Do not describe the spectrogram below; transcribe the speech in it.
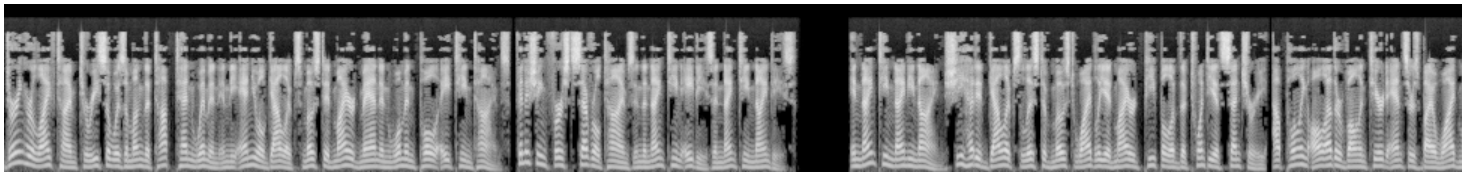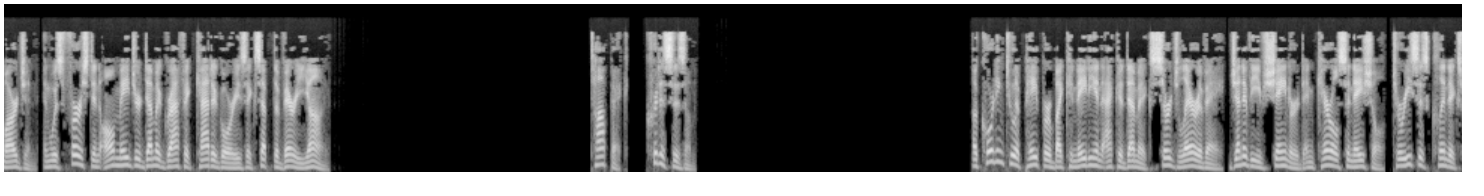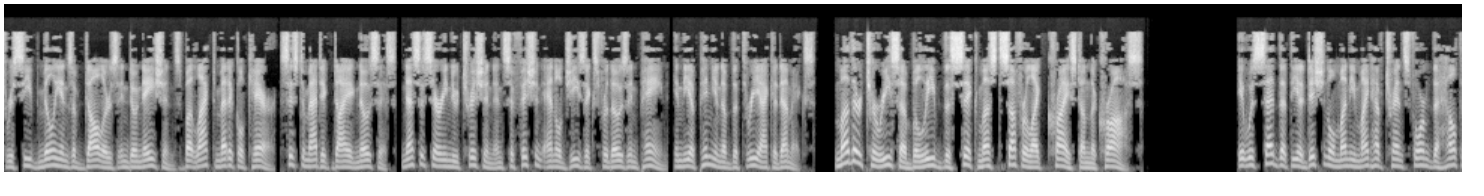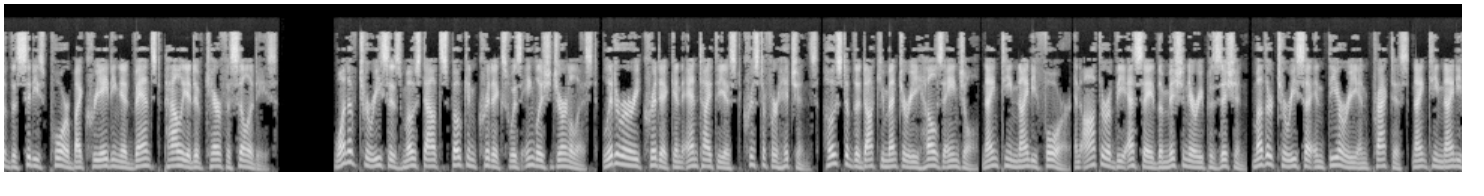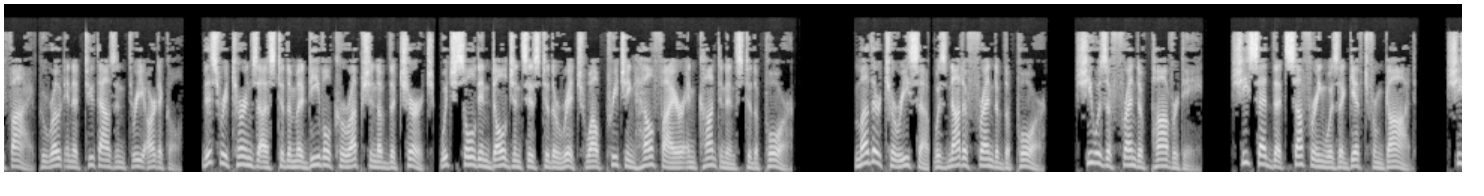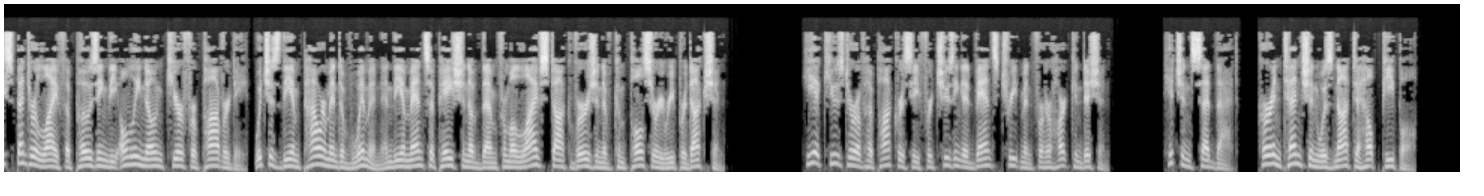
During her lifetime Teresa was among the top 10 women in the annual Gallup's Most Admired Man and Woman poll 18 times, finishing first several times in the 1980s and 1990s. In 1999 she headed Gallup's list of most widely admired people of the 20th century, outpolling all other volunteered answers by a wide margin, and was first in all major demographic categories except the very young. Criticism According to a paper by Canadian academics Serge Larivée, Genevieve Chenard and Carol Sénéchal, Teresa's clinics received millions of dollars in donations but lacked medical care, systematic diagnosis, necessary nutrition and sufficient analgesics for those in pain. In the opinion of the three academics, Mother Teresa believed the sick must suffer like Christ on the cross. It was said that the additional money might have transformed the health of the city's poor by creating advanced palliative care facilities. One of Teresa's most outspoken critics was English journalist, literary critic and antitheist Christopher Hitchens, host of the documentary Hell's Angel 1994 and author of the essay The Missionary Position, Mother Teresa in Theory and Practice 1995 who wrote in a 2003 article, "...this returns us to the medieval corruption of the Church, which sold indulgences to the rich while preaching hellfire and continence to the poor." Mother Teresa was not a friend of the poor. She was a friend of poverty. She said that suffering was a gift from God. She spent her life opposing the only known cure for poverty, which is the empowerment of women and the emancipation of them from a livestock version of compulsory reproduction. He accused her of hypocrisy for choosing advanced treatment for her heart condition. Hitchens said that, her intention was not to help people,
